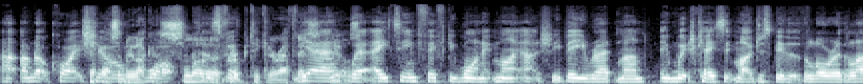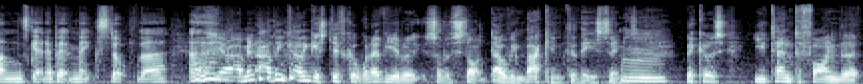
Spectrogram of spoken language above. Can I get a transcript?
I, I'm not quite so sure. possibly like a what, slur 'cause for a particular ethnicity yeah, or something. 1851 it might actually be red man, in which case it might just be that the Lore of the Land's getting a bit mixed up there. Yeah, I mean, I think I think it's difficult whenever you sort of start delving back into these things Mm. because you tend to find that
